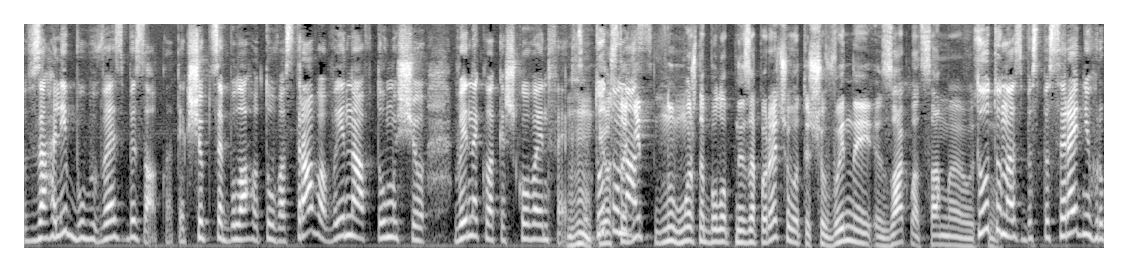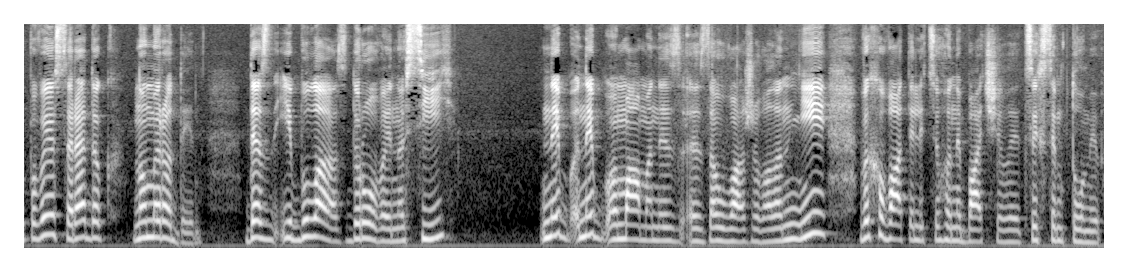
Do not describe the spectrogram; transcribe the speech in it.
Взагалі був весь би заклад. Якщо б це була готова страва, вина в тому, що виникла кишкова інфекція. І Тут ось у нас тоді ну, можна було б не заперечувати, що винний заклад саме ось Тут ну, у нас безпосередньо груповий осередок номер один, де і була здоровий носій. Не, не мама не зауважувала, ні вихователі цього не бачили, цих симптомів.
